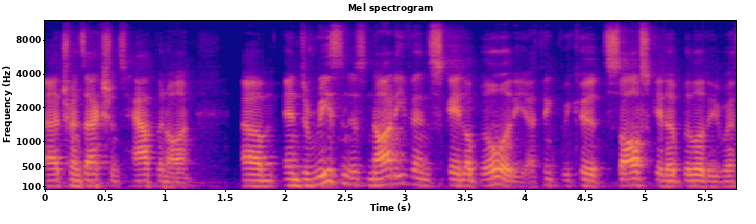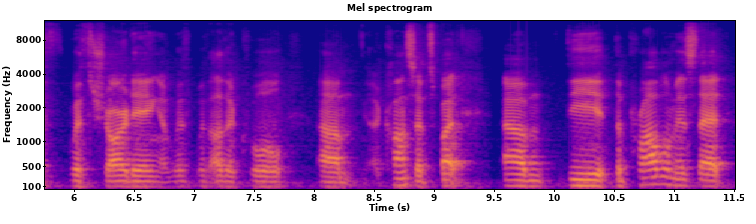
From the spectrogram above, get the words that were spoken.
uh, transactions happen on. Um, and the reason is not even scalability. I think we could solve scalability with with sharding and with with other cool um, concepts, but um, the the problem is that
